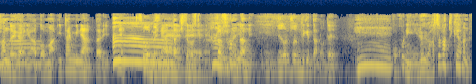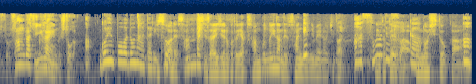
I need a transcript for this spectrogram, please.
三段以外に、あと、まあ、痛みにあったり、ね、神戸にあったりしてますけど、えー、た三段に非常にそれできたので、ここにいろいろ集まってきはるんですよ、三田市以外の人が。あご遠方はどのあたり実はね、三田市在住の方は約3分の2なんです、32名のうちの。あそうですか。例えば、小野市とか。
